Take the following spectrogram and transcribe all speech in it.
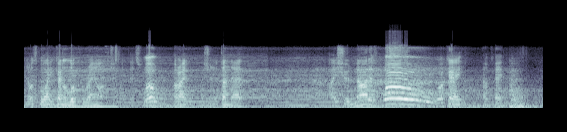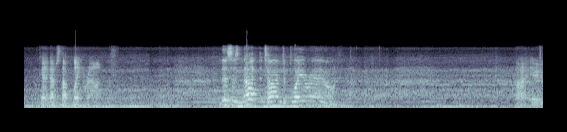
You know what's cool? I can kinda look around just like this. Whoa! Alright, I shouldn't have done that. I should not have Whoa! Okay. Okay. Okay, I gotta stop playing around. This is not the time to play around. Alright, here we go.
